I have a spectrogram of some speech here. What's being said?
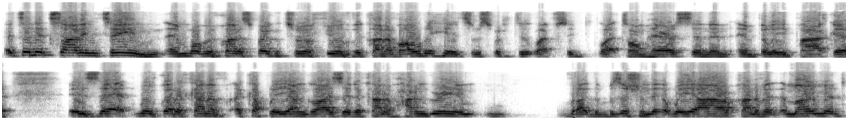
it's an exciting team, and what we've kind of spoken to a few of the kind of older heads, we've spoken to like like Tom Harrison and, and Billy Parker, is that we've got a kind of a couple of young guys that are kind of hungry and like the position that we are kind of at the moment.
